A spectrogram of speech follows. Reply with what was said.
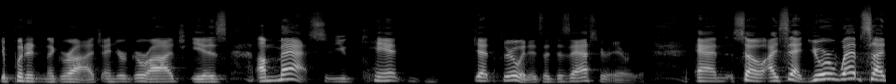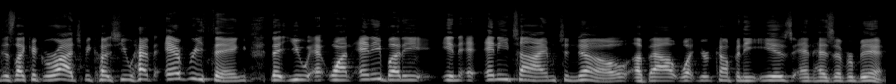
you put it in the garage, and your garage is a mess. You can't get through it, it's a disaster area. And so I said, Your website is like a garage because you have everything that you eh, want anybody in any time to know about what your company is and has ever been.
